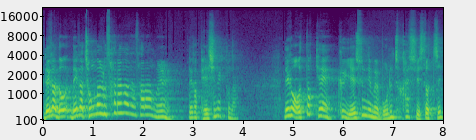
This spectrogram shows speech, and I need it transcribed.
내가 너, 내가 정말로 사랑하는 사람을 내가 배신했구나. 내가 어떻게 그 예수님을 모른 척 할 수 있었지?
